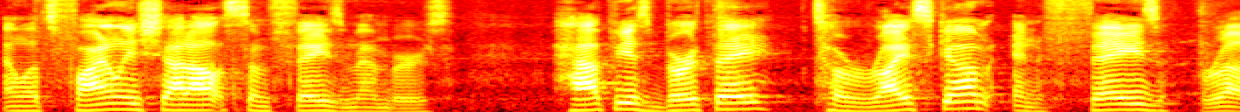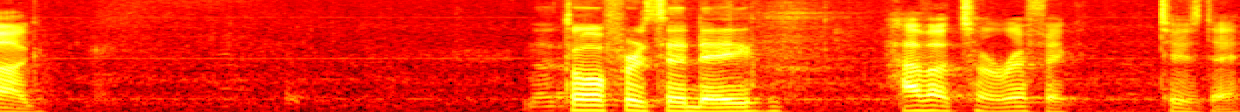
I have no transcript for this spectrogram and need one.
and let's finally shout out some FaZe members. Happiest birthday to Rice Gum and FaZe Rug. That's all for today. Have a terrific Tuesday.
